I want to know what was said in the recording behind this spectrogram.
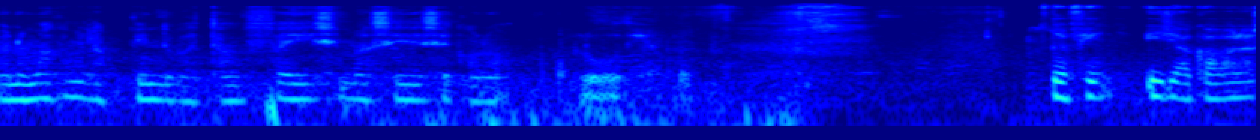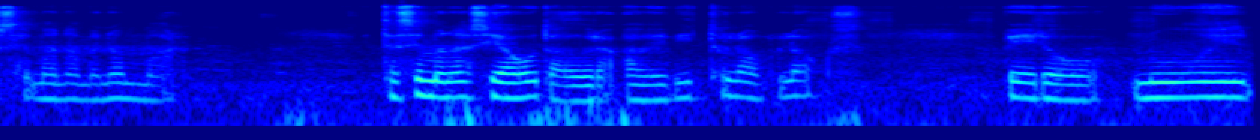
Menos mal que me las pinto porque están feísimas así de ese color. Lo odio. En fin, y ya acaba la semana, menos mal. Esta semana ha sido agotadora. Habéis visto los vlogs, pero no he...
